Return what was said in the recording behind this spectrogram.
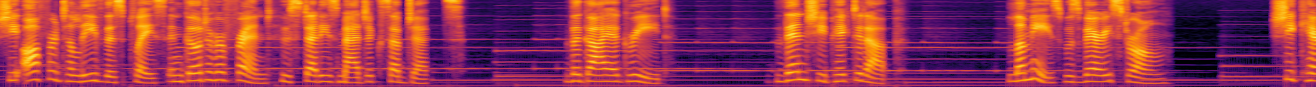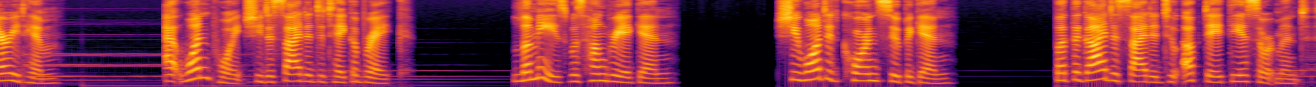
She offered to leave this place and go to her friend who studies magic subjects. The guy agreed. Then she picked it up. Lamis was very strong. She carried him. At one point, she decided to take a break. Lamise was hungry again. She wanted corn soup again. But the guy decided to update the assortment.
